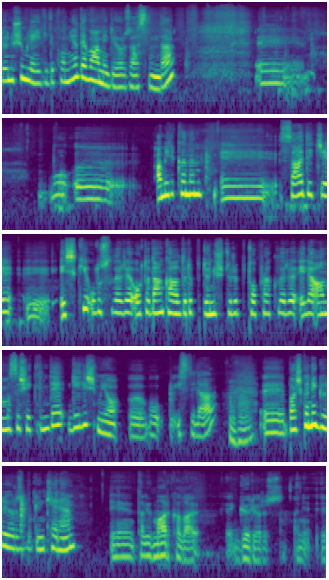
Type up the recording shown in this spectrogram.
dönüşümle ilgili konuya devam ediyoruz aslında. E, bu e, Amerika'nın e, sadece e, eski ulusları ortadan kaldırıp dönüştürüp toprakları ele alması şeklinde gelişmiyor e, bu istila. Hı hı. E, başka ne görüyoruz bugün Kerem? E, tabii markalar görüyoruz. Hani e,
